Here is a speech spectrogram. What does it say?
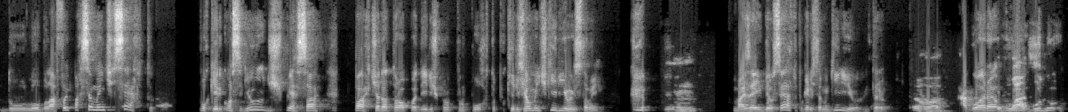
do Lobo lá foi parcialmente certo. Porque ele conseguiu dispersar parte da tropa deles pro, pro porto, porque eles realmente queriam isso também. Uhum. Mas aí deu certo porque eles também queriam. Entendeu? Aham. Agora, o, o do.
